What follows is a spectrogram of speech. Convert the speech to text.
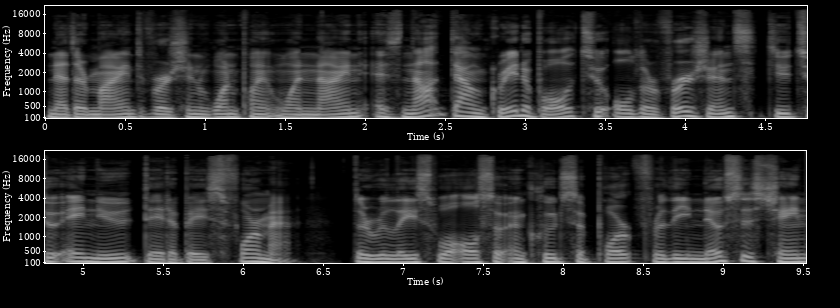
Nethermind version 1.19 is not downgradable to older versions due to a new database format. The release will also include support for the Gnosis Chain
